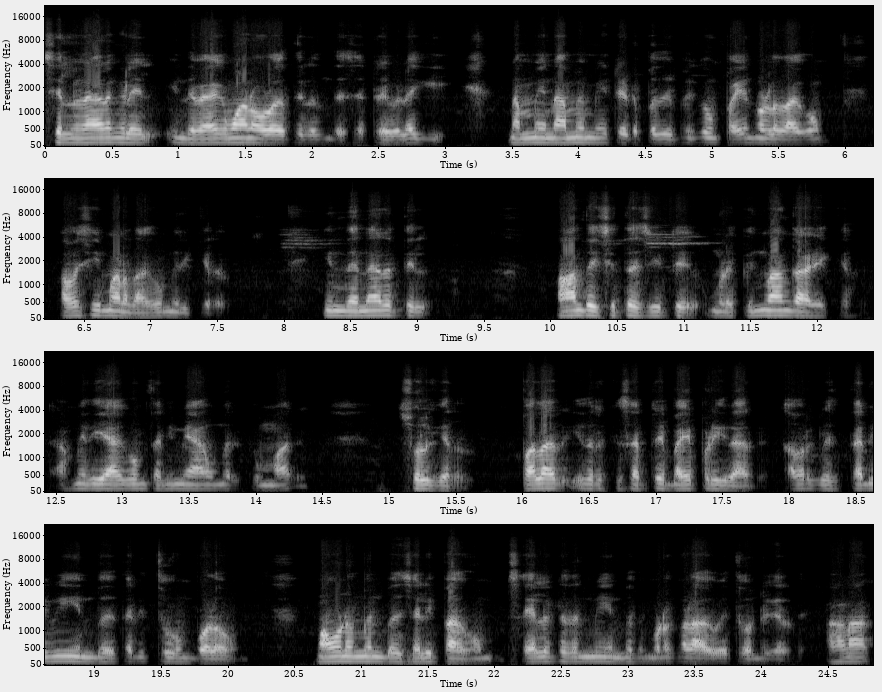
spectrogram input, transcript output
சில நேரங்களில் இந்த வேகமான உலகத்திலிருந்து சற்று விலகி நம்மை நாமே மீட்டெடுப்பது மிகவும் பயனுள்ளதாகவும் அவசியமானதாகவும் இருக்கிறது. இந்த நேரத்தில் ஆந்தை சித்த சீட்டு உங்களை பின்வாங்க அழைக்கிறது. அமைதியாகவும் தனிமையாகவும் இருக்குமாறு சொல்கிறது. பலர் இதற்கு சற்றே பயப்படுகிறார்கள். அவர்களுக்கு தனிமை என்பது தனித்துவம் போலவும் மௌனம் என்பது செழிப்பாகவும் செயலற்ற தன்மை என்பது முடங்கலாகவே தோன்றுகிறது. ஆனால்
